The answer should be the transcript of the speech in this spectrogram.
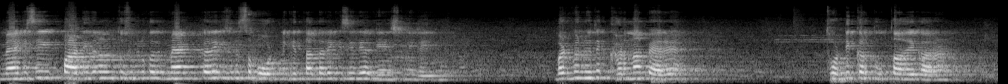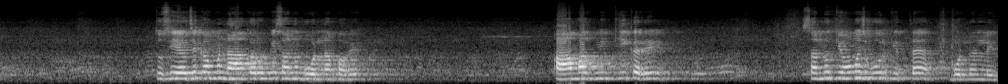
ਮੈਂ ਕਿਸੇ ਪਾਰਟੀ ਦੇ ਨਾਲ ਤੁਸੀਂ ਮੈਨੂੰ ਕਦੇ ਮੈਂ ਕਦੇ ਕਿਸੇ ਨੂੰ ਸਪੋਰਟ ਨਹੀਂ ਕੀਤਾ, ਕਦੇ ਕਿਸੇ ਦੇ ਅਗੇਂਸਟ ਨਹੀਂ ਗਈ। ਬਟ ਮੈਨੂੰ ਇੱਥੇ ਖੜਨਾ ਪੈ ਰਿਹਾ ਤੁਹਾਡੀ ਕਰਤੂਤਾਂ ਦੇ ਕਾਰਨ। ਤੁਸੀਂ ਇਹੋ ਜਿਹੇ ਕੰਮ ਨਾ ਕਰੋ ਕਿ ਸਾਨੂੰ ਬੋਲਣਾ ਪਵੇ। ਆਮ ਆਦਮੀ ਕੀ ਕਰੇ? ਸਾਨੂੰ ਕਿਉਂ ਮਜਬੂਰ ਕੀਤਾ ਬੋਲਣ ਲਈ?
